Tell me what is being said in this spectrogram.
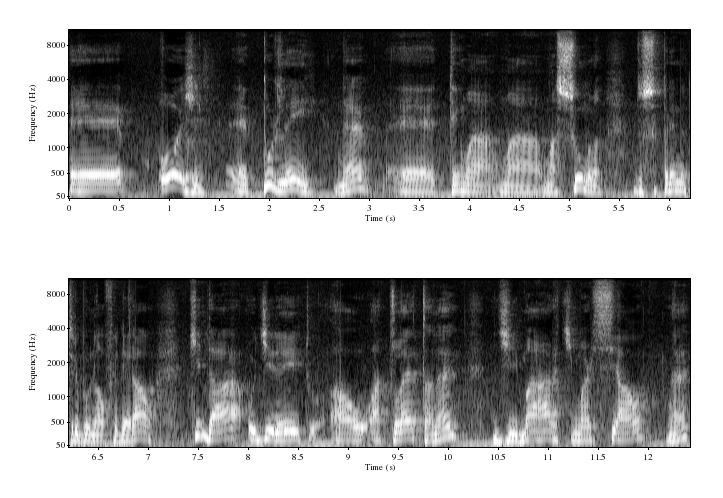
É, hoje, é, por lei, né, é, tem uma, uma, uma, súmula do Supremo Tribunal Federal que dá o direito ao atleta né, de uma arte marcial né,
